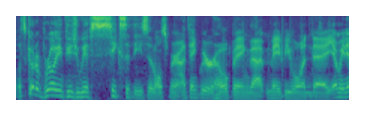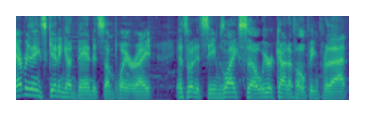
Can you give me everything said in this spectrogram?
Let's go to Brilliant Fusion. We have six of these in Ultimate. I think we were hoping that maybe one day, I mean, everything's getting unbanned at some point, right? That's what it seems like. So we were kind of hoping for that.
